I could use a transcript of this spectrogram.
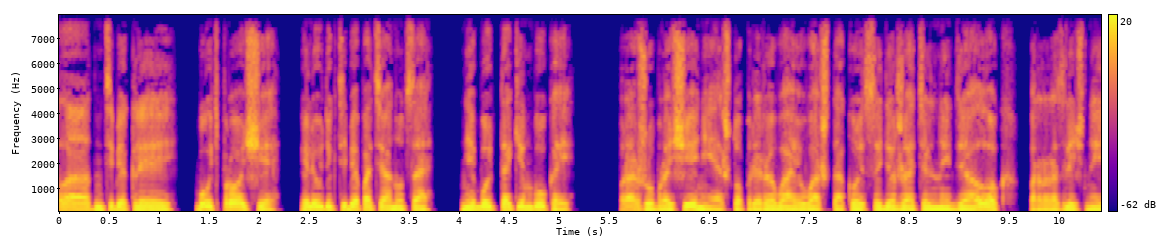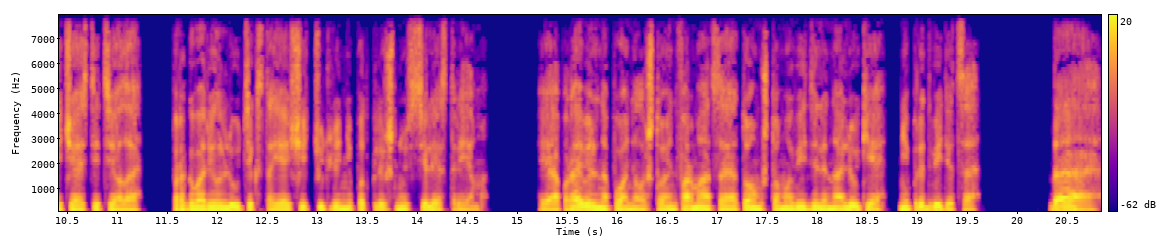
ладно тебе, Клей, будь проще, и люди к тебе потянутся, не будь таким букой. Прошу прощения, что прерываю ваш такой содержательный диалог про различные части тела, проговорил Лютик, стоящий чуть ли не под клешню с Селестрием. Я правильно понял, что информация о том, что мы видели на люке, не предвидится. Да,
